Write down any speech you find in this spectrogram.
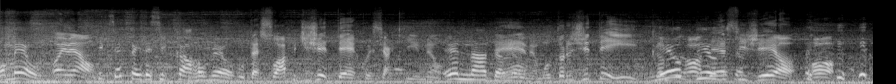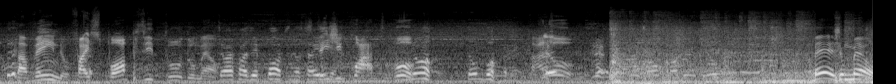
Ô meu, Oi, Mel. o que, que você fez desse carro, meu? Puta, é swap de GTEco esse aqui, meu. É nada, É, meu. meu, motor de GTI. Meu ó, Deus DSG, ó. Ó, tá vendo? Faz pops e tudo, Mel. Você vai fazer pop na saída? Stage 4, vou. Não, então bora. Alô. Beijo, meu.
